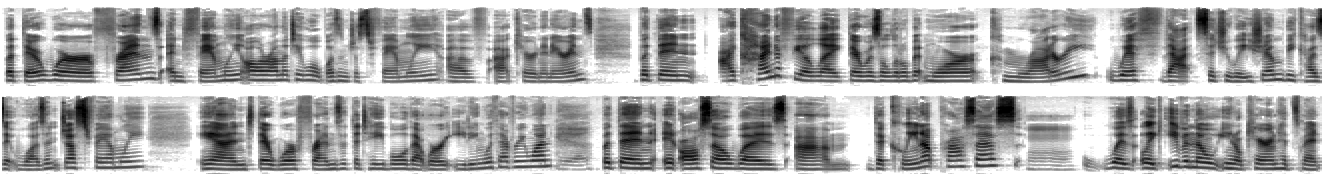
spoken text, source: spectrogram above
But there were friends and family all around the table. It wasn't just family of uh, Karen and Aaron's. But then I kind of feel like there was a little bit more camaraderie with that situation because it wasn't just family and there were friends at the table that were eating with everyone. But then it also was um, the cleanup process was like, even though, you know, Karen had spent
